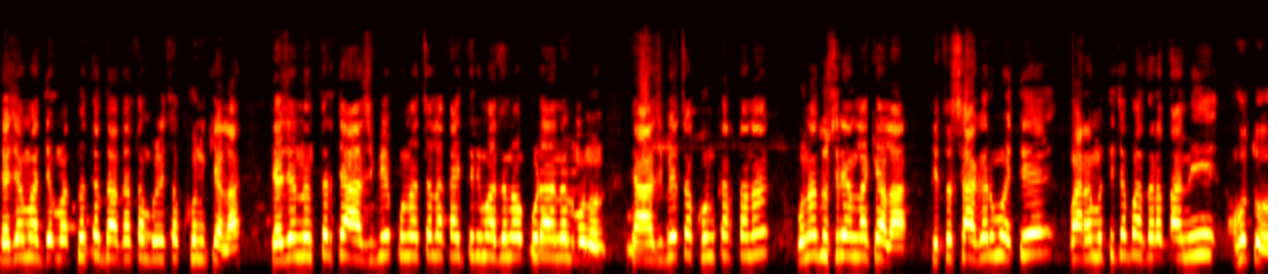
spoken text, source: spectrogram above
त्याच्या माध्यमातून त्या दादा तांबोळीचा खून केला. त्याच्यानंतर त्या आजबे पुन्हा त्याला काहीतरी माझं नाव पुढे आणल म्हणून त्या आजबेचा खून करताना पुन्हा दुसऱ्यांना केला. तिथं सागर मोहिते बारामतीच्या बाजारात आम्ही होतो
